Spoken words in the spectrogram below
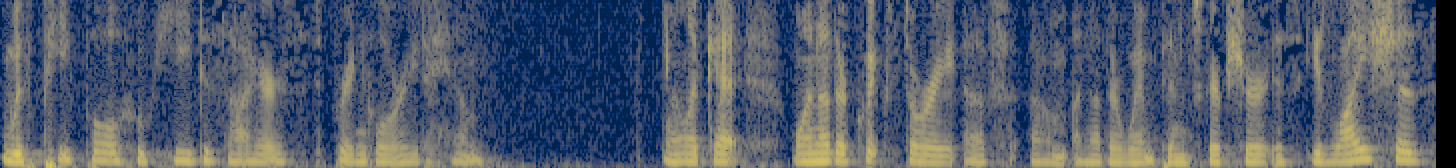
with people who He desires to bring glory to Him. I'll look at one other quick story of um, another wimp in Scripture is Elisha's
